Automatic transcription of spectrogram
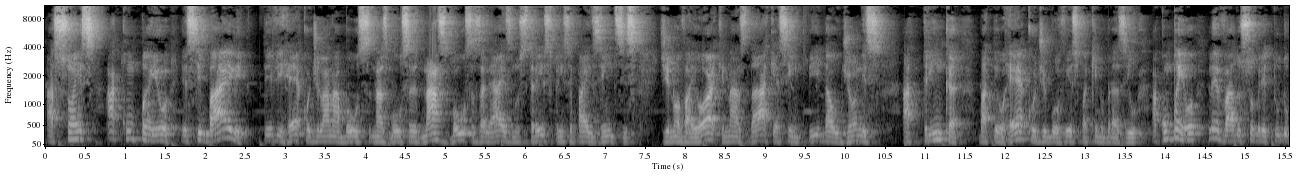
ações acompanhou esse baile, teve recorde lá na bolsa, nas bolsas, nas bolsas, aliás, nos três principais índices de Nova York, Nasdaq, S&P, Dow Jones, a trinca bateu recorde Bovespa aqui no Brasil, acompanhou, levado sobretudo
